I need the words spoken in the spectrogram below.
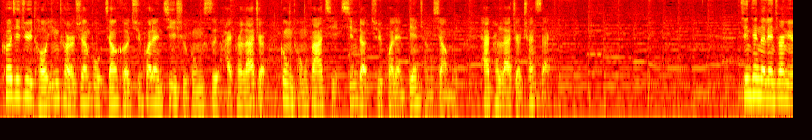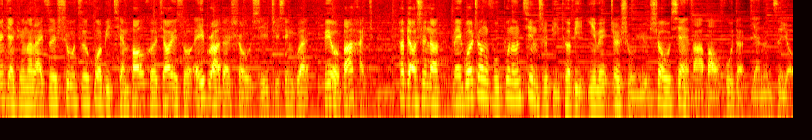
科技巨头英特尔宣布将和区块链技术公司 Hyperledger 共同发起新的区块链编程项目 Hyperledger Transact。今天的链圈名人点评呢，来自数字货币钱包和交易所 Abra 的首席执行官 Bill Barheit。他表示呢，美国政府不能禁止比特币，因为这属于受宪法保护的言论自由。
